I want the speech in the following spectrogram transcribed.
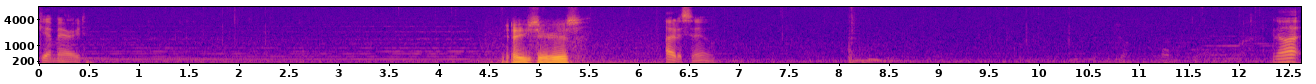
Get married. Are you serious? I'd assume. You know what?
